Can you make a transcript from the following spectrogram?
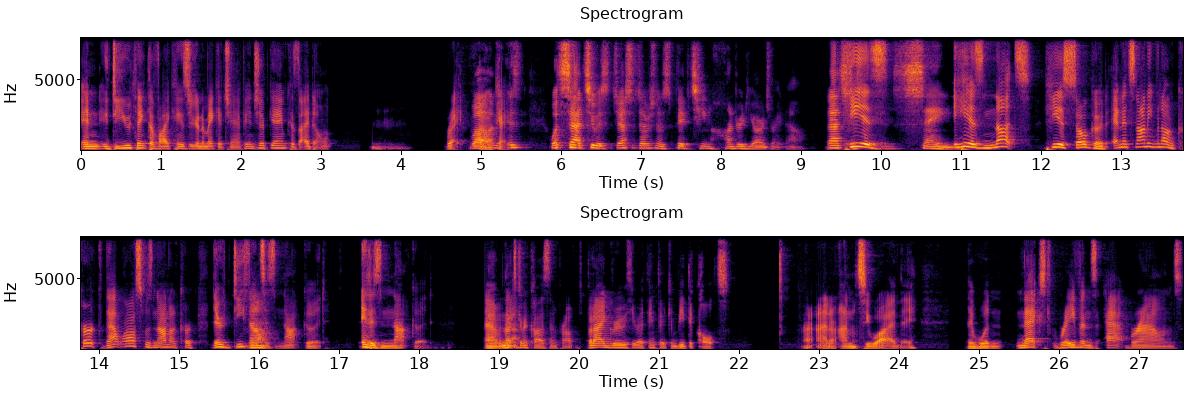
And do you think the Vikings are going to make a championship game? Because I don't. Mm. Right. Well, oh, okay. I mean, what's sad too is Justin Jefferson is 1,500 yards right now. That's he is insane. He is nuts. He is so good. And it's not even on Kirk. That loss was not on Kirk. Their defense no. is not good. It is not good. Um, and that's yeah. going to cause them problems. But I agree with you. I think they can beat the Colts. I, I don't. I don't see why they they wouldn't. Next, Ravens at Browns.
